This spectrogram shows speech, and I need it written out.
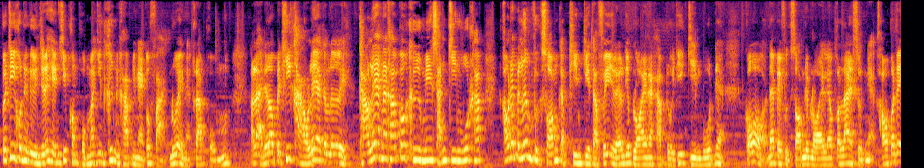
เพื่อที่คนอื่นๆ จะได้เห็นคลิปของผมมากยิ่งขึ้นครับ ยังไงก็ฝากด้วยนะครับผม เอาล่ะเดี๋ยวเราไปที่ข่าวแรกกันเลย ข่าวแรกนะครับก็คือเมสันกีนวูดครับเขาได้ไปเริ่มฝึกซ้อมกับทีมเกตาเฟ่แล้วเรียบร้อยนะครับ โดยที่กีนวูดเนี่ยก็ได้ไปฝึกซ้อมเรียบร้อยแล้วก็ล่าสุดเนี่ยเขาก็ได้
